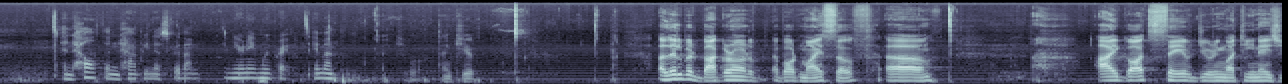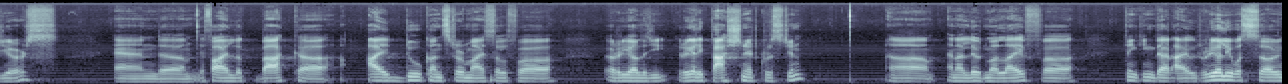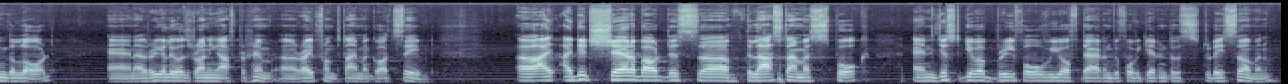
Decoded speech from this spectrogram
and health and happiness for them. In your name we pray. Amen. Thank you. Thank you a little bit background about myself. Um, I got saved during my teenage years, and um, if I look back, uh, I do consider myself a, a really, really passionate Christian, uh, and I lived my life uh, thinking that I really was serving the Lord, and I really was running after Him uh, right from the time I got saved. Uh, I, I, did share about this uh, the last time I spoke, and just give a brief overview of that, and before we get into this, today's sermon,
